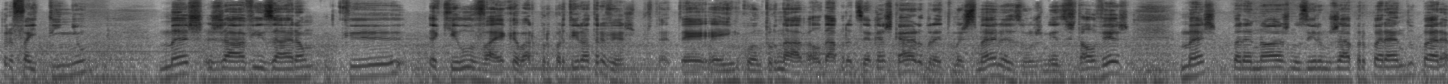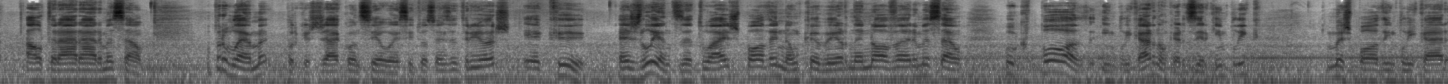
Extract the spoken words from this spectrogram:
perfeitinho, mas já avisaram que aquilo vai acabar por partir outra vez. Portanto, é, é incontornável. Dá para desenrascar durante umas semanas, uns meses talvez, mas para nós nos irmos já preparando para alterar a armação. O problema, porque isto já aconteceu em situações anteriores, é que as lentes atuais podem não caber na nova armação, o que pode implicar, não quer dizer que implique, mas pode implicar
